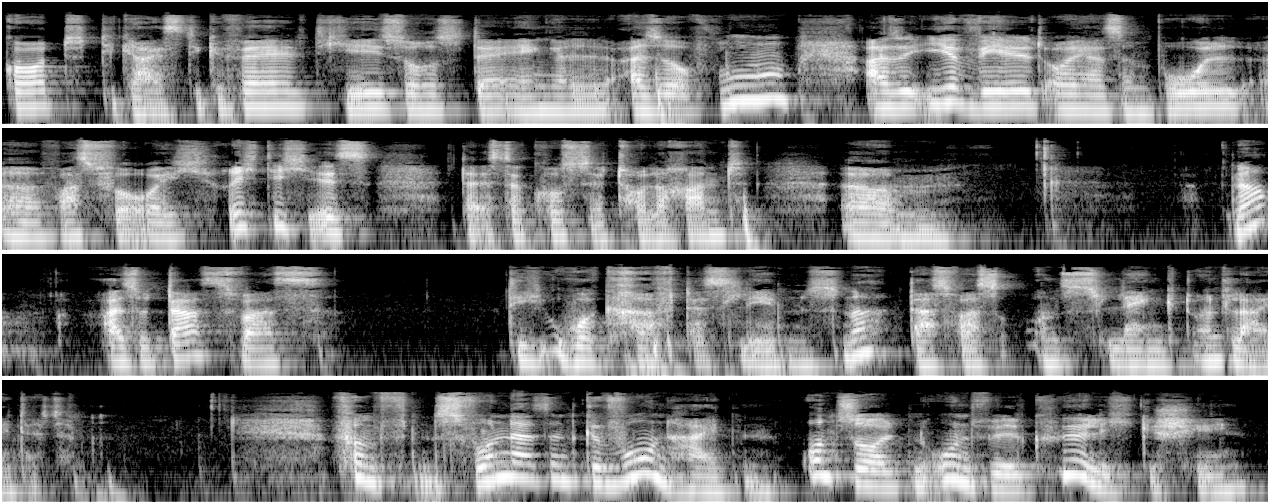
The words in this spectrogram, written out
Gott, die geistige Welt, Jesus, der Engel. Also, hm, also ihr wählt euer Symbol, äh, was für euch richtig ist. Da ist der Kurs sehr tolerant. Ähm, na? Also das, was die Urkraft des Lebens, ne? das, was uns lenkt und leitet. Fünftens, Wunder sind Gewohnheiten und sollten unwillkürlich geschehen.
